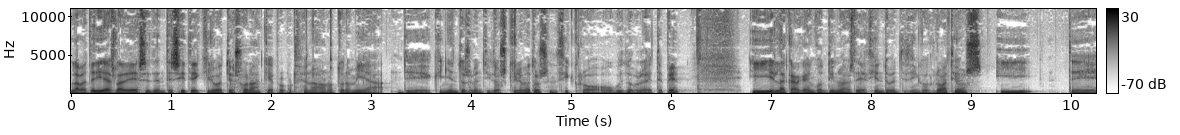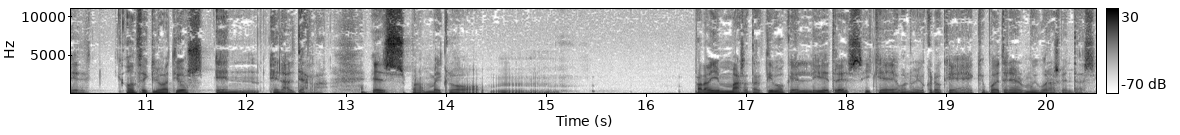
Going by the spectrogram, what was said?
La batería es la de 77 kWh que proporciona una autonomía de 522 km en ciclo WLTP y la carga en continua es de 125 kW y de 11 kW en, en alterna. Es un vehículo mm, para mí más atractivo que el ID3 y que bueno yo creo que, puede tener muy buenas ventas.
